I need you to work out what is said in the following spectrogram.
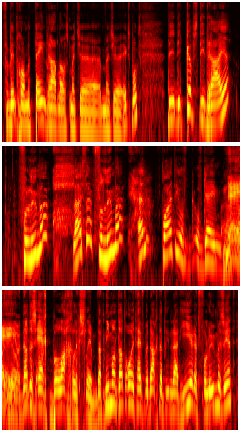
verbindt gewoon meteen draadloos met je, met je Xbox. Die, die cups die draaien. Volume. Luister. Volume. En party of, of game. eh, Nee, joh, dat is echt belachelijk slim. Dat niemand dat ooit heeft bedacht. Dat inderdaad hier het volume zit.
